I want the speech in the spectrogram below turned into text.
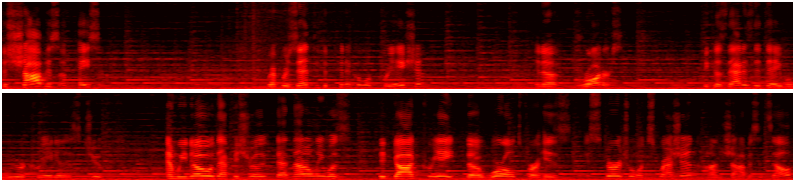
The Shabbos of Pesach represented the pinnacle of creation in a broader sense, because that is the day when we were created as Jews. And we know that that not only was did God create the world for His spiritual expression on Shabbos itself,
